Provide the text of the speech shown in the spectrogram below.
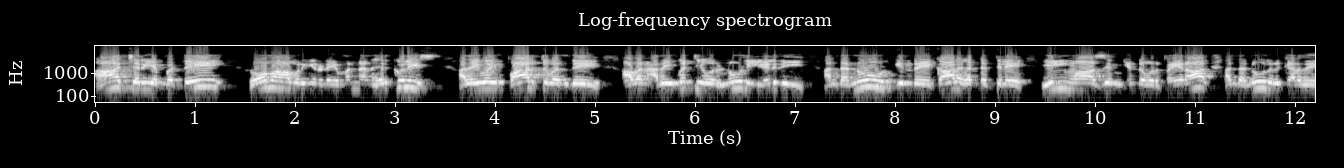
ஆச்சரியப்பட்டு ரோமாபுரியினுடைய மன்னன் ஹெர்குலிஸ் அதை போய் பார்த்து வந்து அவன் அதை பற்றி ஒரு நூலில் எழுதி அந்த நூல் இன்றைய காலகட்டத்திலே இல்மாசின் என்ற ஒரு பெயரால் அந்த நூல் இருக்கிறது.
